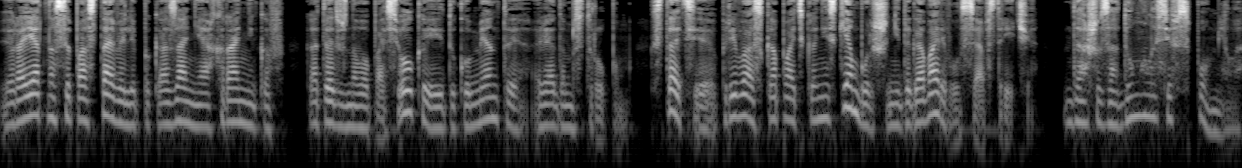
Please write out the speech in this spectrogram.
Вероятно, сопоставили показания охранников коттеджного поселка и документы рядом с трупом. Кстати, при вас Копатько ни с кем больше не договаривался о встрече. Даша задумалась и вспомнила.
